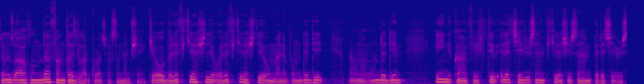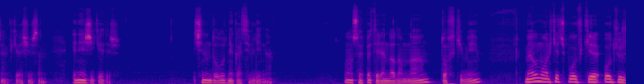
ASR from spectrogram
Sən öz ağlında fantaziyalar quracaqsan həmişə ki, o belə fikirləşdi, o elə fikirləşdi, o mənə bunu dedi, mən ona onu dedim. Eyni konflikti elə çevirirsən, fikirləşirsən, belə çevirirsən, fikirləşirsən. Enerji gedir. İçində dolur neqativliklə. Ona söhbət edəndə adamdan, dost kimi, məlum olur ki, heç bu fikir o cür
